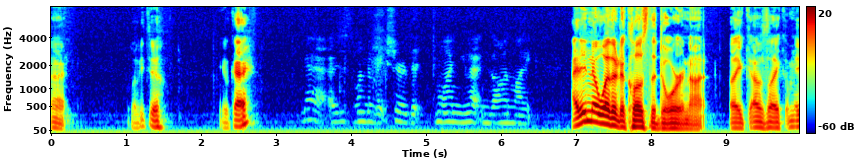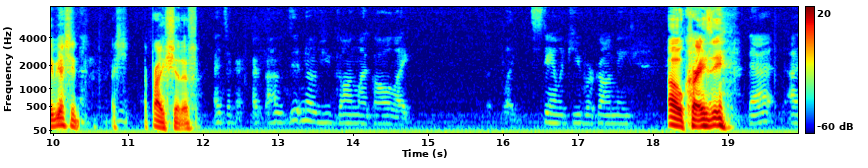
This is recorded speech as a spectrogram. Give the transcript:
Hi. Love you too. You okay? Yeah, I just wanted to make sure that one hadn't gone like. I didn't know whether to close the door or not. Like I was like, maybe I should. I, sh- I probably should have. It's okay. I, I didn't know if you'd gone like all like, like Stanley Kubrick on me. Oh, crazy! That I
